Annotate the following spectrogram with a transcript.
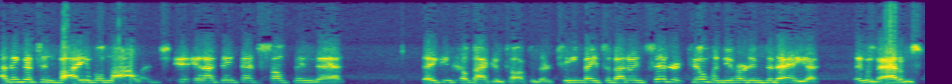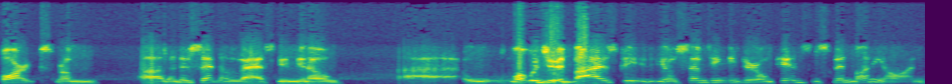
I think that's invaluable knowledge. And I think that's something that they can come back and talk to their teammates about. I mean, Cedric Tillman, you heard him today. Uh, it was Adam Sparks from uh, the News Sentinel who asked him, you know, uh, what would you advise, you know, 17 year old kids to spend money on?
